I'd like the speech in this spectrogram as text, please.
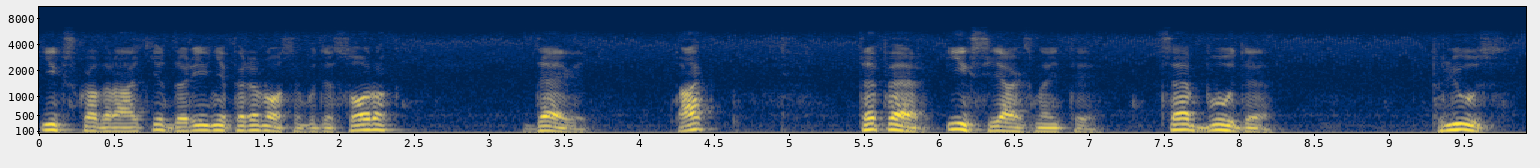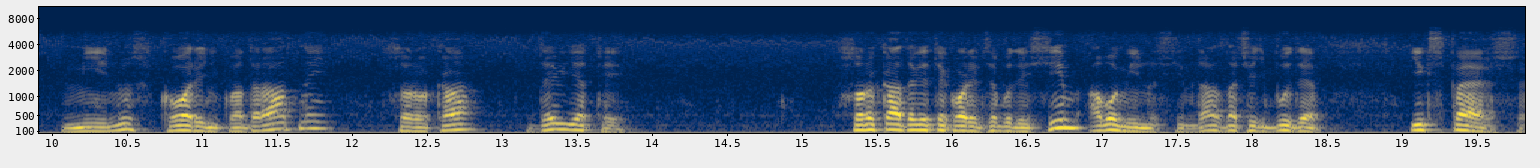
х в квадраті дорівнює переносимо буде 49. Так? Тепер х як знайти? Це буде плюс-мінус корінь квадратний 49. 49 корінь це буде 7 або мінус 7. Да? Значить буде х перше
